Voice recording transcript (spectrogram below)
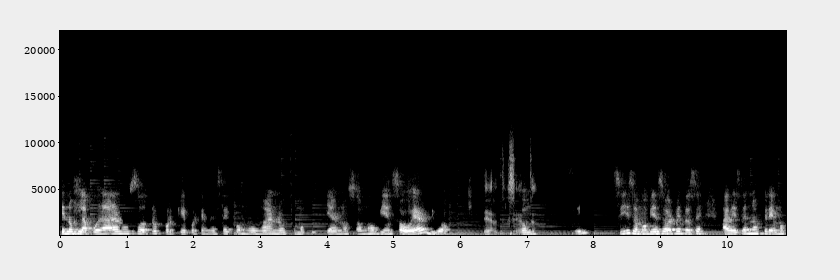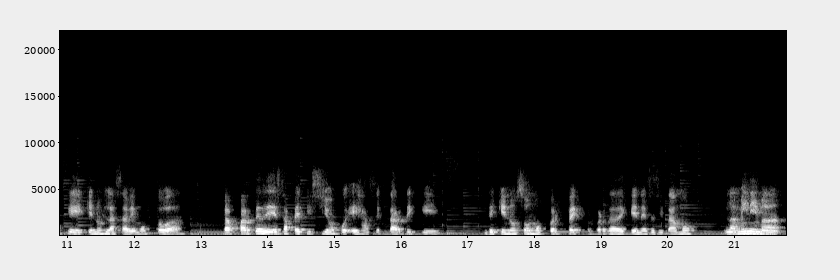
que nos la pueda dar a nosotros, porque, porque a veces como humanos, como cristianos, somos bien soberbios. Cierto, cierto. ¿sí? sí, somos bien soberbios, entonces a veces nos creemos que, que nos la sabemos todas parte de esa petición pues es aceptar de que, de que no somos perfectos, ¿verdad? De que necesitamos la mínima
